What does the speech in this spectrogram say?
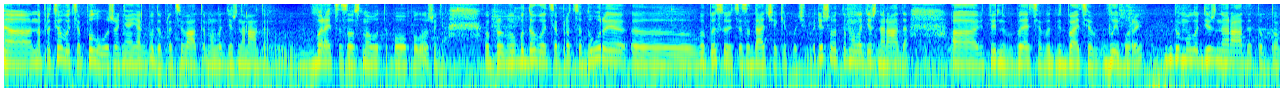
Е, напрацьовується положення, як буде працювати молодіжна рада, береться за основу типового положення, вибудовуються процедури, виписуються задачі, які хоче вирішувати молодіжна рада. Відповідно, відбуваються відбуваються вибори до молодіжної ради, тобто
